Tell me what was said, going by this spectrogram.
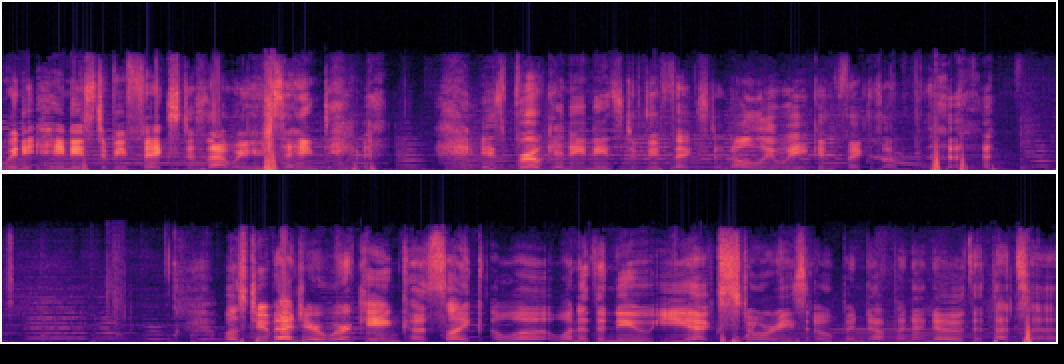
We need, he needs to be fixed. Is that what you're saying, David? He's broken. He needs to be fixed, and only we can fix him. well, it's too bad you're working, cause like one of the new EX stories opened up, and I know that that's a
